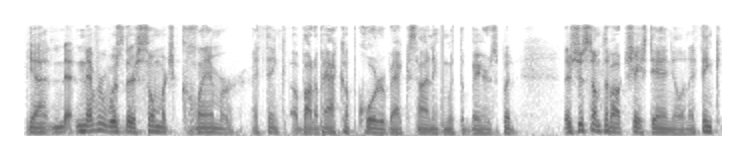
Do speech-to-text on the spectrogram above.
Yeah, never was there so much clamor, I think, about a backup quarterback signing with the Bears. But there's just something about Chase Daniel. And I think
